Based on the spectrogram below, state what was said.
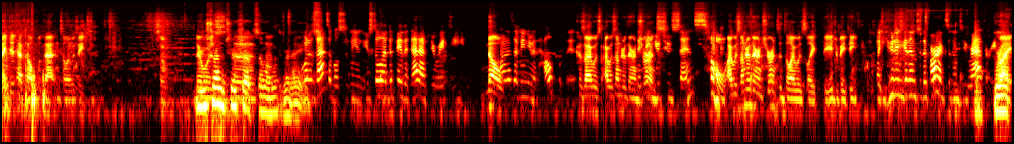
I did have help with that until I was eighteen. So there I'm was. trying to trick the- up someone with grenades. What is that supposed to mean? You still had to pay the debt after you were 18. No, How does that mean you had help with it? Because I was I was under their They paid you insurance. two cents, No, I was under their insurance until I was like the age of eighteen. but you didn't get into the car accident until you were after. Yeah. Right.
